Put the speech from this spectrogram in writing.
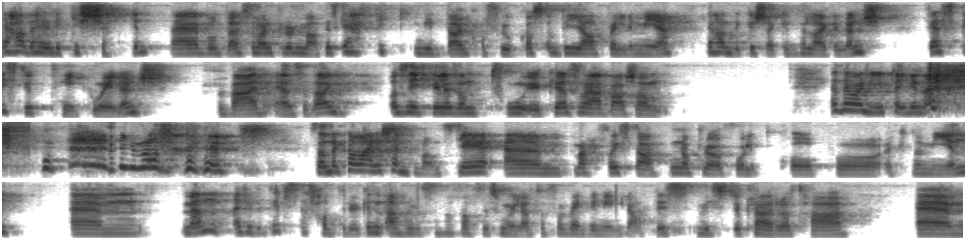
Jeg hadde heller ikke kjøkken der jeg bodde, som var litt problematisk. Jeg fikk middag og frokost, og det hjalp veldig mye. Jeg hadde ikke kjøkken til å lage lunsj, så jeg spiste jo takeaway-lunsj hver eneste dag. Og så gikk det liksom to uker, så var jeg bare sånn Ja, det var de pengene. ikke sant? Så det kan være kjempevanskelig, um, i hvert fall i starten, å prøve å få litt kål på økonomien. Um, men et lite tips, fadderuken er faktisk en fantastisk mulighet til å få veldig mye gratis hvis du klarer å ta um,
